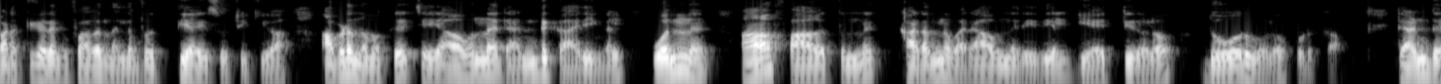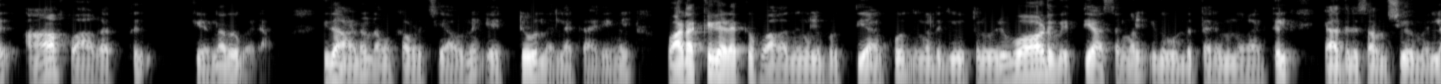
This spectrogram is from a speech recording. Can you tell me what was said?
വടക്ക് കിഴക്ക് ഭാഗം നല്ല വൃത്തിയായി സൂക്ഷിക്കുക. അവിടെ നമുക്ക് ചെയ്യാവുന്ന രണ്ട് കാര്യങ്ങൾ. ഒന്ന് ആ ഭാഗത്തുനിന്ന് കടന്നു വരാവുന്ന രീതിയിൽ ഗേറ്റുകളോ ഡോറുകളോ കൊടുക്കാം. രണ്ട് ആ ഭാഗത്ത് കിണർ വരാം. ഇതാണ് നമുക്ക് അവിടെ ചെയ്യാവുന്ന ഏറ്റവും നല്ല കാര്യങ്ങൾ. വടക്ക് കിഴക്ക് ഭാഗം നിങ്ങൾ വൃത്തിയാക്കൂ. നിങ്ങളുടെ ജീവിതത്തിൽ ഒരുപാട് വ്യത്യാസങ്ങൾ ഇതുകൊണ്ട് തരുമെന്ന കാര്യത്തിൽ യാതൊരു സംശയവുമില്ല.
